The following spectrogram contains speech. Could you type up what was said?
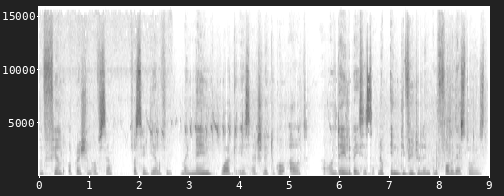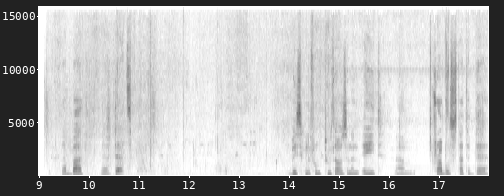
I'm Field Operation Officer for Save the Elephant. My main work is actually to go out uh, on daily basis, look individually and follow their stories, their birth, their death. Basically from 2008, um, trouble started there.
